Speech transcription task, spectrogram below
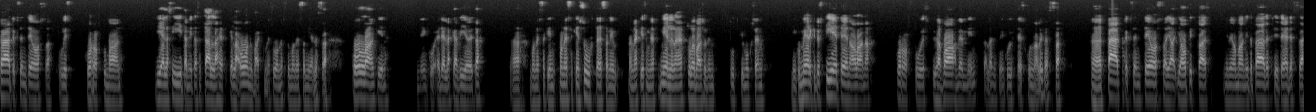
päätöksenteossa tulisi korostumaan vielä siitä, mitä se tällä hetkellä on, vaikka me Suomessa monessa mielessä ollaankin niin kuin edelläkävijöitä äh, monessakin, monessakin suhteessa, niin mä näkisin että mielellään, että tulevaisuuden tutkimuksen niin kuin merkitys tieteen alana korostuisi yhä vahvemmin tällaisessa niin kuin yhteiskunnallisessa äh, päätöksenteossa ja, ja opittaisi nimenomaan niitä päätöksiä tehdessä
